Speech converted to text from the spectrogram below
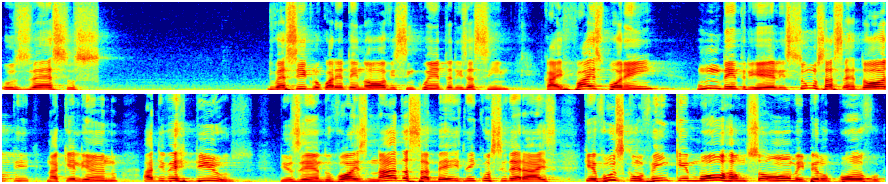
os versos do versículo 49 e 50 diz assim: Caifás, porém, um dentre eles, sumo sacerdote, naquele ano, advertiu-os, dizendo: Vós nada sabeis nem considerais que vos convém que morra um só homem pelo povo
